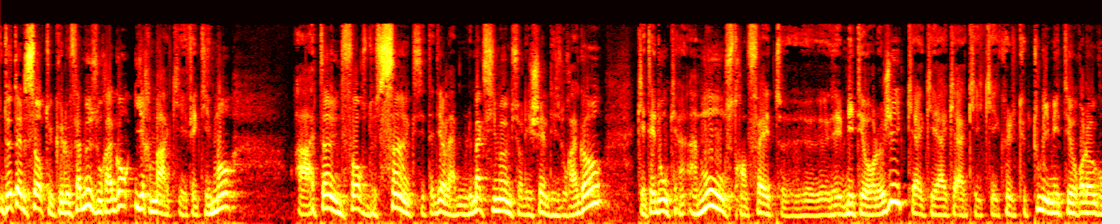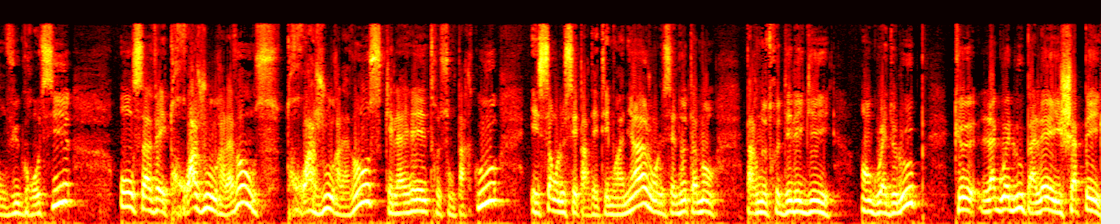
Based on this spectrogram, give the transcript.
De telle sorte que le fameux ouragan Irma, qui effectivement a atteint une force de 5, c'est-à-dire le maximum sur l'échelle des ouragans, qui était donc un, monstre en fait météorologique, que, tous les météorologues ont vu grossir. On savait trois jours à l'avance, trois jours à l'avance, quel allait être son parcours, et ça on le sait par des témoignages, on le sait notamment par notre délégué en Guadeloupe, que la Guadeloupe allait échapper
